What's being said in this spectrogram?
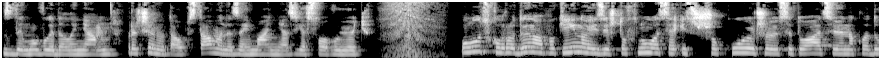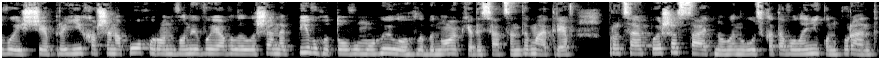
з димовидалення. Причину та обставини займання з'ясовують. У Луцьку родина покійної зіштовхнулася із шокуючою ситуацією на кладовищі. Приїхавши на похорон, вони виявили лише напівготову могилу глибиною 50 сантиметрів. Про це пише сайт новин Луцька та Волині. Конкурент.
